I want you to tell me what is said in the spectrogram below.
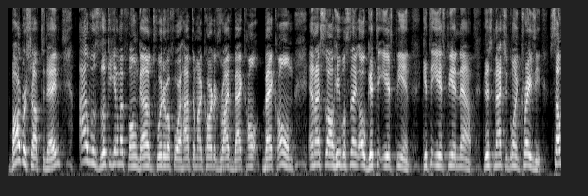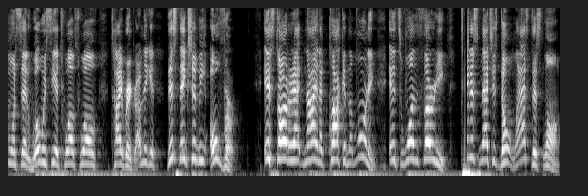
barbershop today, I was looking at my phone, got on Twitter before I hopped in my car to drive back home back home, and I saw he was saying, Oh, get to ESPN. Get to ESPN now. This match is going crazy. Someone said, Will we see a 12-12 tiebreaker? I'm thinking this thing should be over. It started at 9 o'clock in the morning. It's 1.30. Tennis matches don't last this long.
